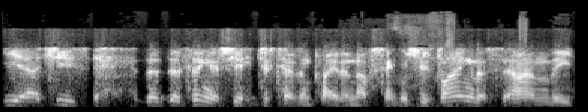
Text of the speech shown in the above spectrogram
Yeah, she's the, the thing is she just hasn't played enough singles. She's playing in the, um, the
